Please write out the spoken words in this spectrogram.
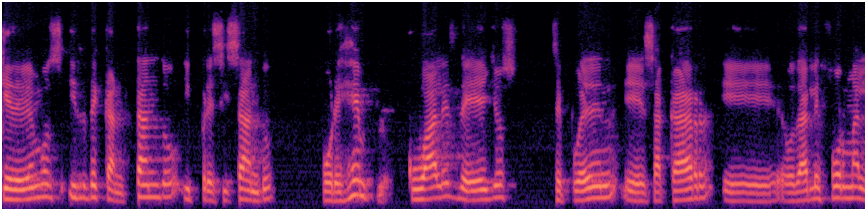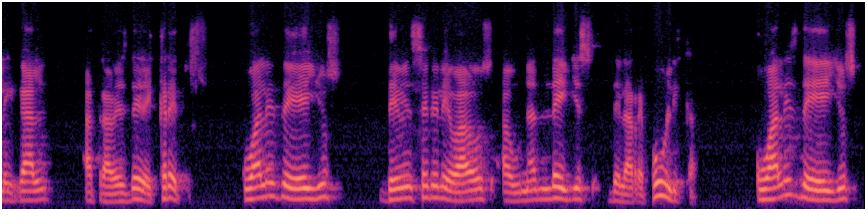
que debemos ir decantando y precisando. Por ejemplo, cuáles de ellos se pueden eh, sacar eh, o darle forma legal a través de decretos. ¿Cuáles de ellos deben ser elevados a unas leyes de la República? ¿Cuáles de ellos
